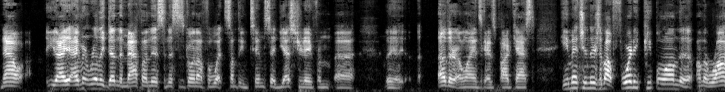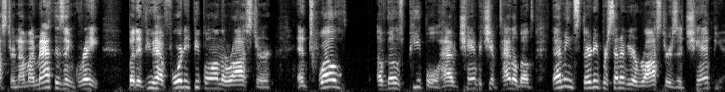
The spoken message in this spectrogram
Now, you know, I, I haven't really done the math on this, and this is going off of what something Tim said yesterday from uh, the other Alliance Guys podcast. He mentioned there's about 40 people on the on the roster. Now, my math isn't great, but if you have 40 people on the roster and 12 of those people have championship title belts, that means 30% of your roster is a champion.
